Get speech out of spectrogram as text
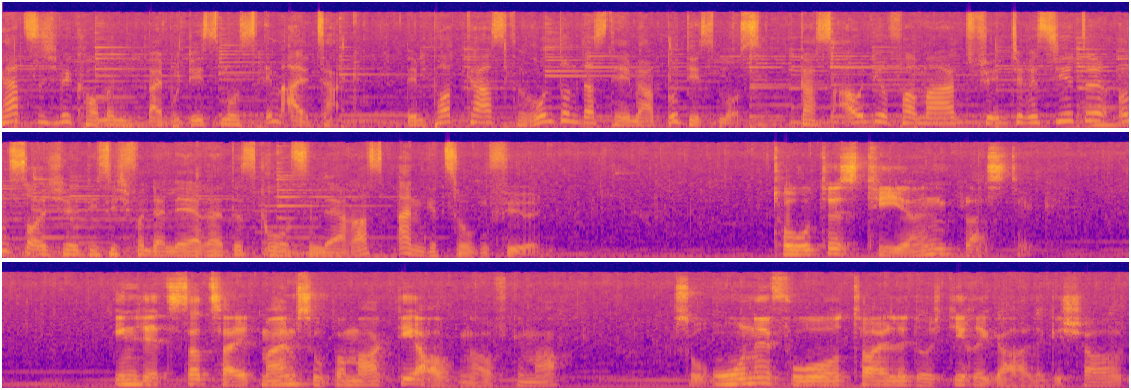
Herzlich willkommen bei Buddhismus im Alltag, dem Podcast rund um das Thema Buddhismus. Das Audioformat für Interessierte und solche, die sich von der Lehre des großen Lehrers angezogen fühlen. Totes Tier in Plastik. In letzter Zeit mal im Supermarkt die Augen aufgemacht, so ohne Vorurteile durch die Regale geschaut.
